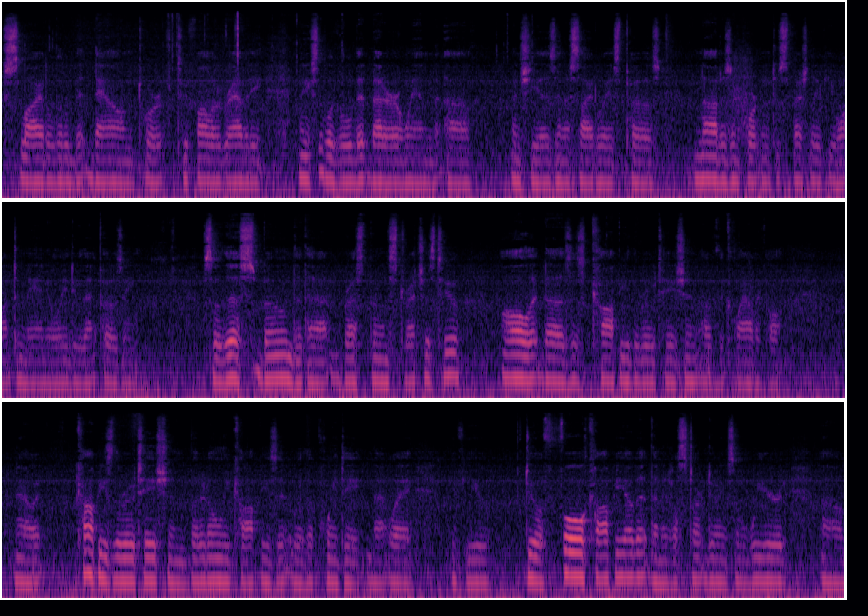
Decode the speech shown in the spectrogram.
slide a little bit down toward to follow gravity. Makes it look a little bit better when uh, when she is in a sideways pose. Not as important, especially if you want to manually do that posing. So this bone that that breastbone stretches to, all it does is copy the rotation of the clavicle. Now it copies the rotation, but it only copies it with a 0.8 in that way. If you do a full copy of it, then it'll start doing some weird um,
